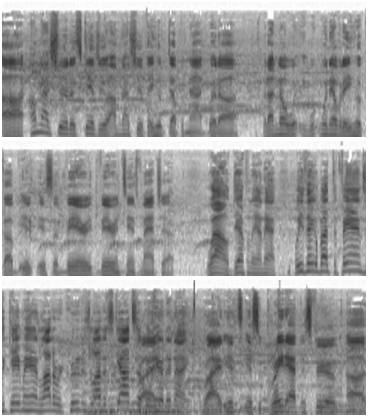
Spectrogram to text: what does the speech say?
Uh, I'm not sure the schedule. I'm not sure if they hooked up or not, but uh, but I know wh- whenever they hook up, it, it's a very very intense matchup. Wow, definitely on that. What do you think about the fans that came in here? A lot of recruiters, a lot of scouts up in here tonight. Right. It's it's a great atmosphere. Uh,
